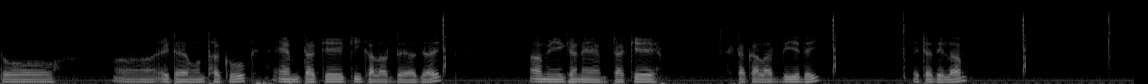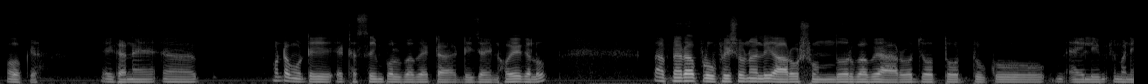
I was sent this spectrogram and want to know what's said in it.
তো এটা এমন থাকুক এমটাকে কি কালার দেওয়া যায়? আমি এখানে এমটাকে একটা কালার দিয়ে দেই, এটা দিলাম। ওকে এখানে মোটামুটি একটা সিম্পলভাবে একটা ডিজাইন হয়ে গেল। আপনারা প্রফেশনালি আরও সুন্দরভাবে আরও যতটুকু মানে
